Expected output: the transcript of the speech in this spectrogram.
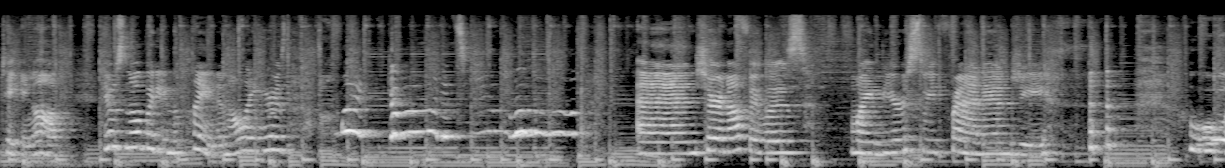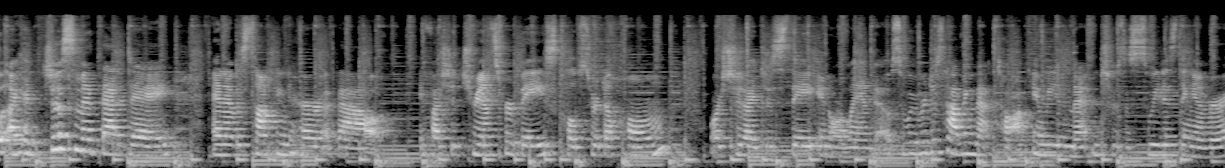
taking off. There was nobody in the plane and all I hear is, oh my God, it's you! And sure enough, it was my dear sweet friend, Angie. who I had just met that day and I was talking to her about if I should transfer base closer to home or should I just stay in Orlando. So we were just having that talk and we had met and she was the sweetest thing ever.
